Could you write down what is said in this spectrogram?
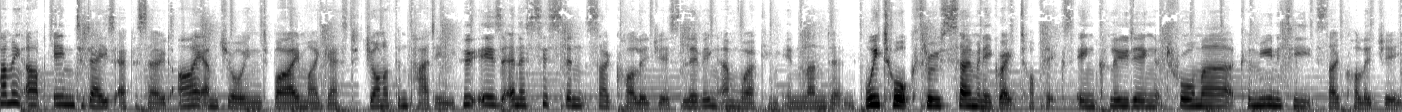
Coming up in today's episode, I am joined by my guest, Jonathan Padi, who is an assistant psychologist living and working in London. We talk through so many great topics, including trauma, community psychology,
